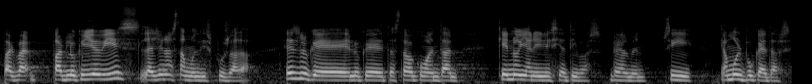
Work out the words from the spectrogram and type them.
Per, per, per lo que jo he vist, la gent està molt disposada. És el que, el que t'estava comentant, que no hi ha iniciatives, realment. O sigui, hi ha molt poquetes.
